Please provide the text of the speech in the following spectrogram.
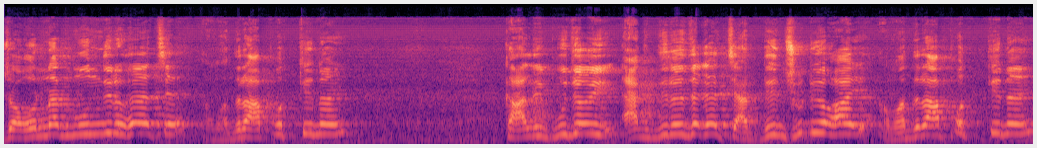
জগন্নাথ মন্দির হয়েছে, আমাদের আপত্তি নাই। কালী পুজোয় একদিনের জায়গায় চার দিন ছুটি হয়, আমাদের আপত্তি নাই।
